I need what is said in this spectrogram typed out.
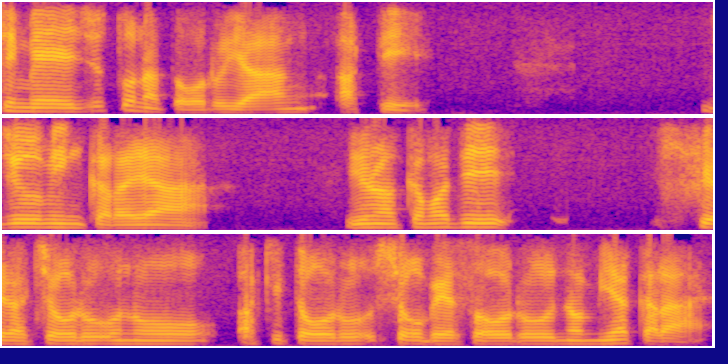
指名樹となっておるやんあって、住民からや、夜中までフィラチョールの秋通る、小米ソールの宮から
